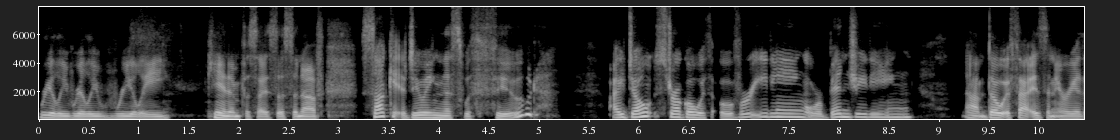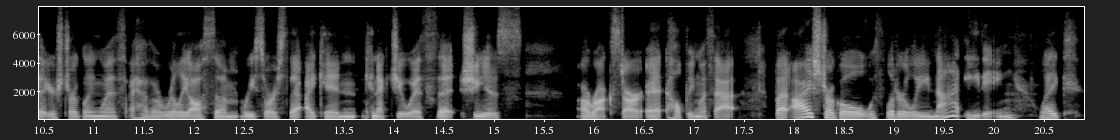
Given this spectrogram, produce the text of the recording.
really, really, really can't emphasize this enough. Suck at doing this with food. I don't struggle with overeating or binge eating um, though, if that is an area that you're struggling with, I have a really awesome resource that I can connect you with that she is a rock star at helping with that. But I struggle with literally not eating. Like,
